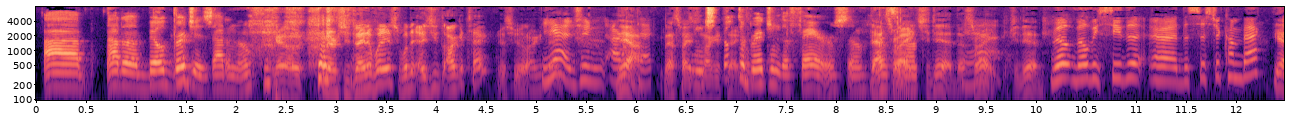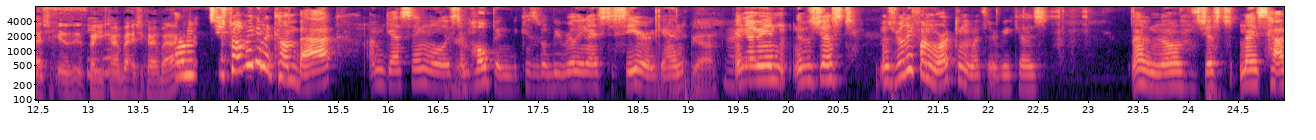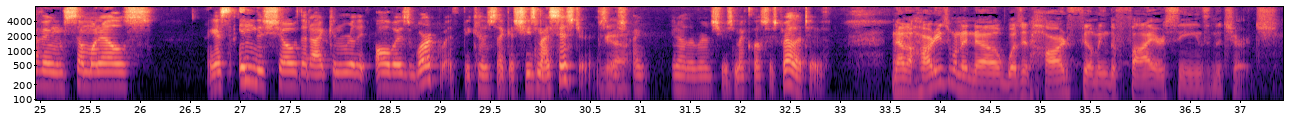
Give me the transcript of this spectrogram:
uh, how to build bridges. I don't know. No, no, she's what is what is she an architect? Is she an architect? Yeah, she's an Yeah, architect. that's right. She's an she built a architect. bridge in the fair, so That's what right. She did. That's Yeah. right. She did. Will Will we see the uh, the sister come back? Yeah. She, is, is Becky coming back? Is she coming back? Um, she's probably gonna come back. I'm guessing. Well, at least I'm hoping because it'll be really nice to see her again. yeah. And I mean, it was just it was really fun working with her because I don't know, it's just nice having someone else, I guess, in the show that I can really always work with because I guess she's my sister. So Yeah. she- I, in other words, she was my closest relative. Now the Hearties want to know: Was it hard filming the fire scenes in the church,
